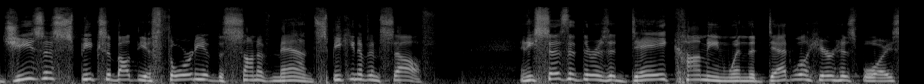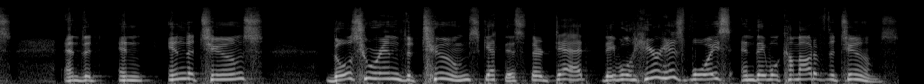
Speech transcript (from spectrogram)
Jesus speaks about the authority of the Son of Man, speaking of himself. And he says that there is a day coming when the dead will hear his voice, and, the, and in the tombs, those who are in the tombs, get this, they're dead, they will hear his voice and they will come out of the tombs.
